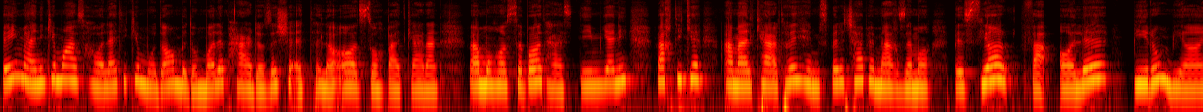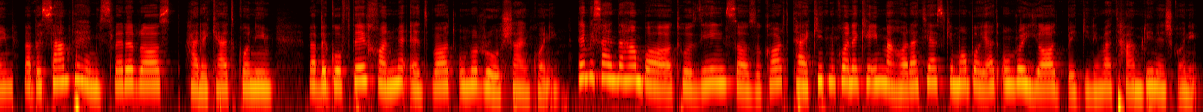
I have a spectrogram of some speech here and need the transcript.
به این معنی که ما از حالتی که مدام به دنبال پردازش اطلاعات صحبت کردن و محاسبات هستیم یعنی وقتی که عملکردهای همیسفر چپ مغز ما بسیار فعاله بیرون بیایم و به سمت همیسفر راست حرکت کنیم و به گفته خانم ادوارد اون رو روشن کنیم. نویسنده هم با توضیح این سازوکار تاکید می‌کنه که این مهارتی است که ما باید اون رو یاد بگیریم و تمرینش کنیم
